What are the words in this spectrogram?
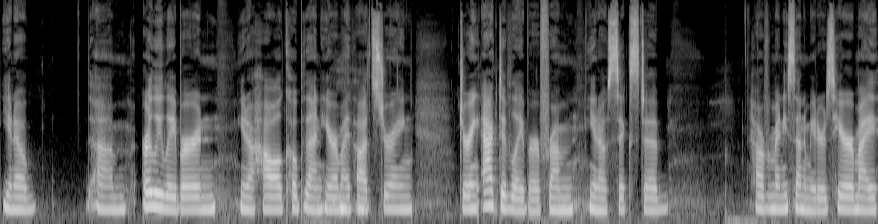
you know, um, early labor and you know how I'll cope then. Here are my thoughts during during active labor from you know six to however many centimeters. Here are my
